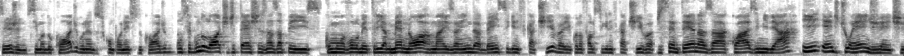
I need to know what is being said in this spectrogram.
seja em cima do código, né, dos componentes do código, um segundo lote de testes nas APIs com uma volumetria menor, mas ainda bem significativa, e quando eu falo significativa, de centenas a quase milhar, e end-to-end, gente,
